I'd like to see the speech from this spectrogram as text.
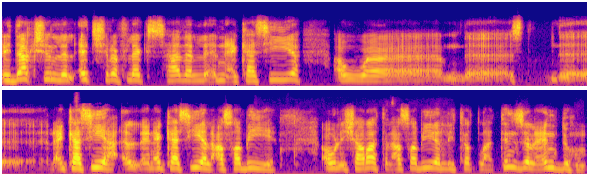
reduction لل H reflex هذا الانعكاسية أو الانعكاسيه الانعكاسية العصبية أو الإشارات العصبية اللي تطلع تنزل عندهم.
